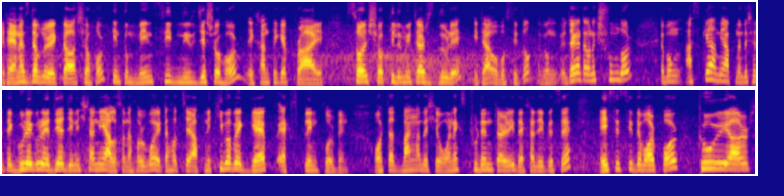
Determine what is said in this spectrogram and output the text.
এটা এনএসডাব্লিউর একটা শহর, কিন্তু মেইন সিডনির যে শহর, এখান থেকে প্রায় ছয়শো কিলোমিটার দূরে এটা অবস্থিত। এবং জায়গাটা অনেক সুন্দর, এবং আজকে আমি আপনাদের সাথে ঘুরে ঘুরে যে জিনিসটা নিয়ে আলোচনা করব, এটা হচ্ছে আপনি কীভাবে গ্যাপ এক্সপ্লেন করবেন। অর্থাৎ বাংলাদেশে অনেক স্টুডেন্টারই দেখা যাইতেছে এইচএসসি দেওয়ার পর টু ইয়ার্স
